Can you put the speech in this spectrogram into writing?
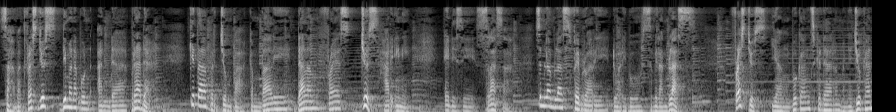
Sahabat Fresh Juice di mana pun Anda berada Kita berjumpa kembali dalam Fresh Juice hari ini Edisi Selasa 19 Februari 2019 Fresh Juice yang bukan sekedar menyejukkan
